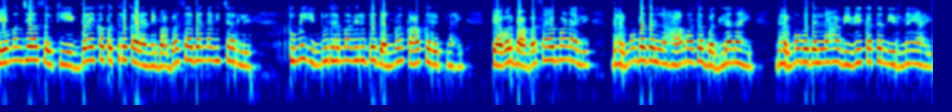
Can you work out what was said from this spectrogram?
ते म्हणजे असं की एकदा एका पत्रकाराने बाबासाहेबांना विचारले तुम्ही हिंदू धर्माविरुद्ध दंगा का करत नाही? त्यावर बाबासाहेब म्हणाले धर्म बदलणं हा माझा बदला नाही. धर्म बदलणं हा विवेकाचा निर्णय आहे.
